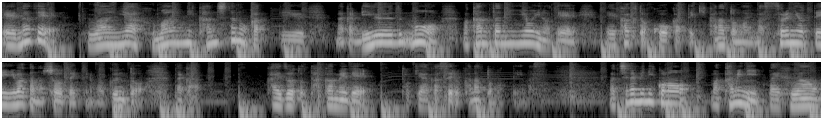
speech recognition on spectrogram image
えー、なぜ不安や不満に感じたのかっていうなんか理由も、ま簡単に良いので、え、書くと効果的かなと思います。それによって違和感の正体っていうのがぐんとなんか解像度高めで解き明かせるかなと思っています。ま、ちなみにこの、ま、紙にいっぱい不安を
